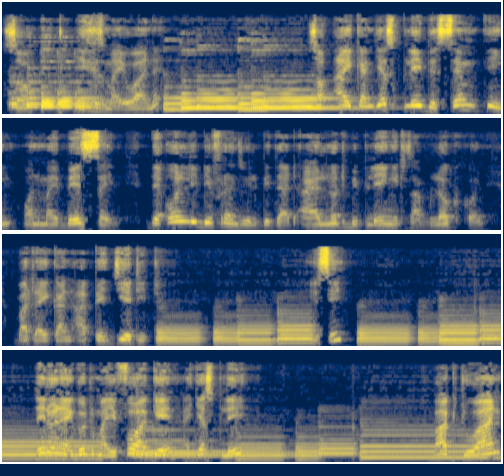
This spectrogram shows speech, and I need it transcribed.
so this is my one eh? so i can just play the same thing on my bass side the only difference will be that I will not be playing it as a block chord, but I can arpeggiate it. You see? Then when I go to my 4 again, I just play. Back to 1.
